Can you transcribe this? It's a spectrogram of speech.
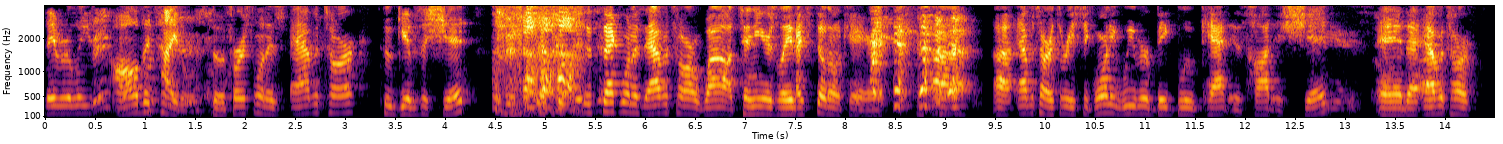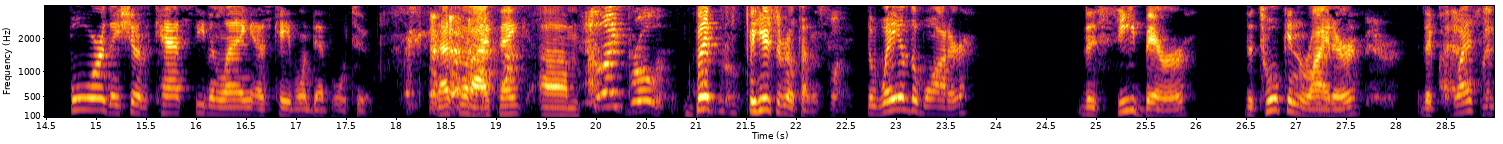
they released Big all the titles. So the first one is Avatar. Who gives a shit? the, the second one is Avatar. Wow, ten years later, I still don't care. Uh, uh, Avatar three, Sigourney Weaver, Big Blue Cat is hot as shit. Is. And uh, Avatar four, they should have cast Stephen Lang as Cable in Deadpool two. That's what I think. Um, I like Brolin. but but here's the real title: That's funny. The Way of the Water, The Seed Bearer, The Tulkun Rider, The I Quest for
